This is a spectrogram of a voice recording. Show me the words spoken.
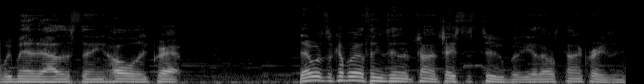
We made it out of this thing. Holy crap! There was a couple other things ended up trying to chase us too, but yeah, that was kind of crazy.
